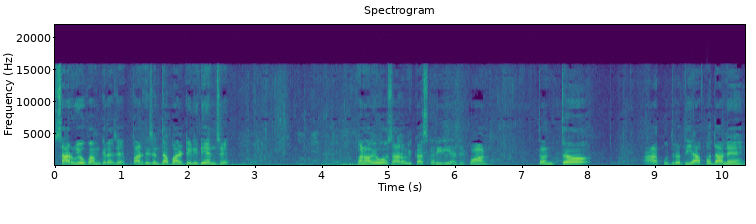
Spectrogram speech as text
સારું એવું કામ કરે છે. ભારતીય જનતા પાર્ટીની દેન છે. ઘણો એવો સારો વિકાસ કરી રહ્યા છે. પણ તંત્ર આ કુદરતી આપદાને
